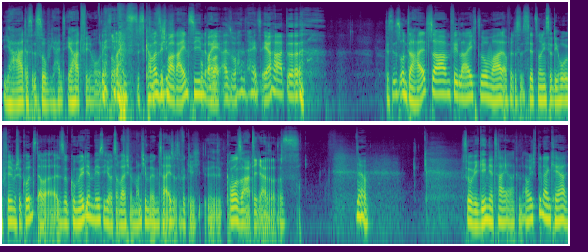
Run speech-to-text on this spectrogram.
ja, das ist so wie Heinz Erhardt Filme oder so. Das, das kann man sich mal reinziehen, Wobei, also Heinz Erhardt, äh, das ist unterhaltsam vielleicht so mal, aber das ist jetzt noch nicht so die hohe filmische Kunst, aber so komödienmäßig oder zum Beispiel manche mögen es heiß, ist wirklich äh, großartig. Also das ja. So, wir gehen jetzt heiraten, aber ich bin ein Kerl.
